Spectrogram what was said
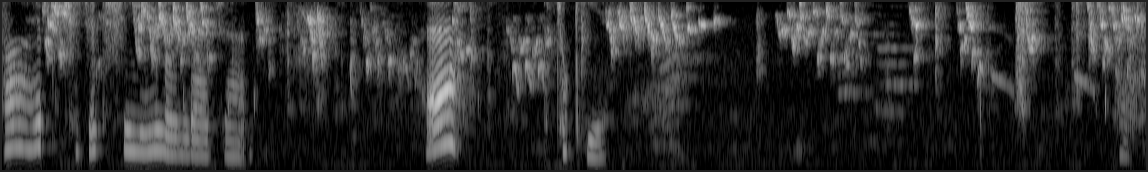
Ha hep içecek şeyini göndereceğim. Heh. Çok iyi. Heh,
